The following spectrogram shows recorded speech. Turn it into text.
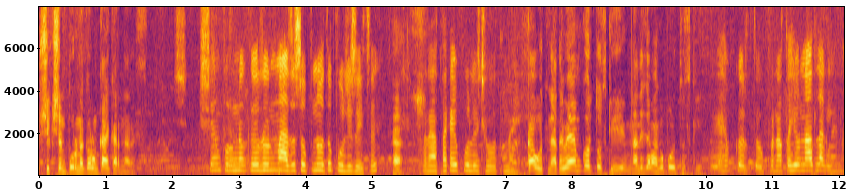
शिक्षण पूर्ण करून काय करणार आहेस? शिक्षण पूर्ण करून माझं स्वप्न होतं पोलीस व्हायचं. हां. पण आता काही पोलीस होत नाही. का होत नाही? आता व्यायाम करतोच की नांदीच्या मागं पळतोच की? व्यायाम करतो पण आता हे नाद लागलाय ना.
